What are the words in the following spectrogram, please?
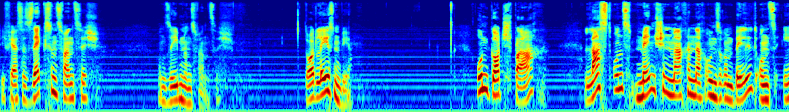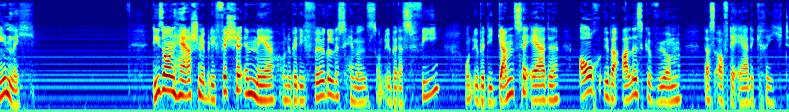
die Verse 26 und 27. Dort lesen wir. Und Gott sprach, lasst uns Menschen machen nach unserem Bild, uns ähnlich. Die sollen herrschen über die Fische im Meer und über die Vögel des Himmels und über das Vieh und über die ganze Erde auch über alles Gewürm, das auf der Erde kriecht.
